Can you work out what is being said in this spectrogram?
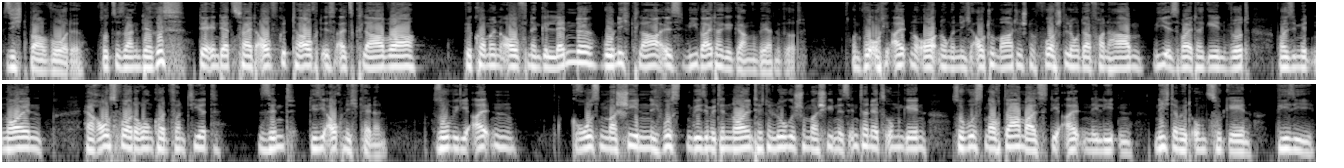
sichtbar wurde. Sozusagen der Riss, der in der Zeit aufgetaucht ist, als klar war, wir kommen auf ein Gelände, wo nicht klar ist, wie weitergegangen werden wird und wo auch die alten Ordnungen nicht automatisch eine Vorstellung davon haben, wie es weitergehen wird, weil sie mit neuen Herausforderungen konfrontiert sind, die sie auch nicht kennen. So wie die alten großen Maschinen nicht wussten, wie sie mit den neuen technologischen Maschinen des Internets umgehen, so wussten auch damals die alten Eliten nicht damit umzugehen, wie sie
